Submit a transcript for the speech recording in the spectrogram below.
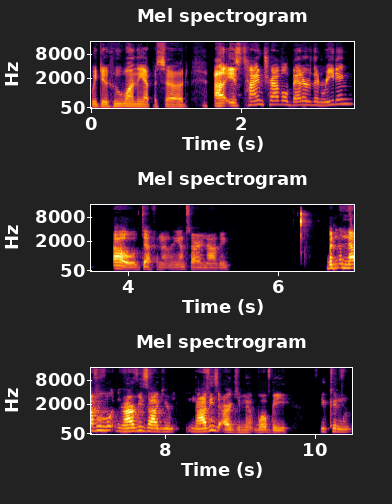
We do who won the episode. Uh, is time travel better than reading? Oh, definitely. I'm sorry, Navi. But Navi, Navi's, argu- Navi's argument will be you can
